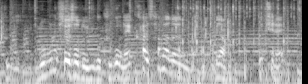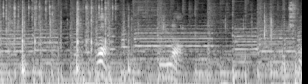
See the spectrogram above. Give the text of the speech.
그, 이- 로블록스에서도 이거 그거네? 칼 사면은 그냥 끝이네? 와, 일로와. 어, 죽어.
